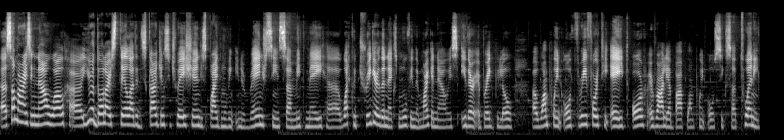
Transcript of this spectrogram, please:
uh, summarizing now, well, uh, euro dollar is still at a discouraging situation despite moving in a range since mid May. what could trigger the next move in the market now is either a break below 1.0348 or a rally above 1.0620.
